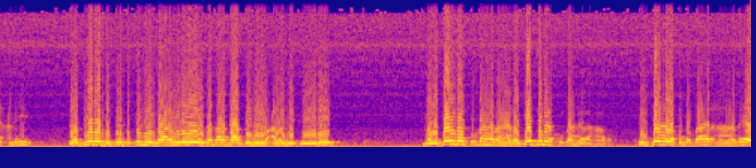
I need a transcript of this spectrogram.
yani yadhiru bidabqihi daahiri wakadaa batini cala lmashhuuri magdaynaas ku daahir ahaada gedinaas ku daahir ahaada izaala kuma ahaadee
